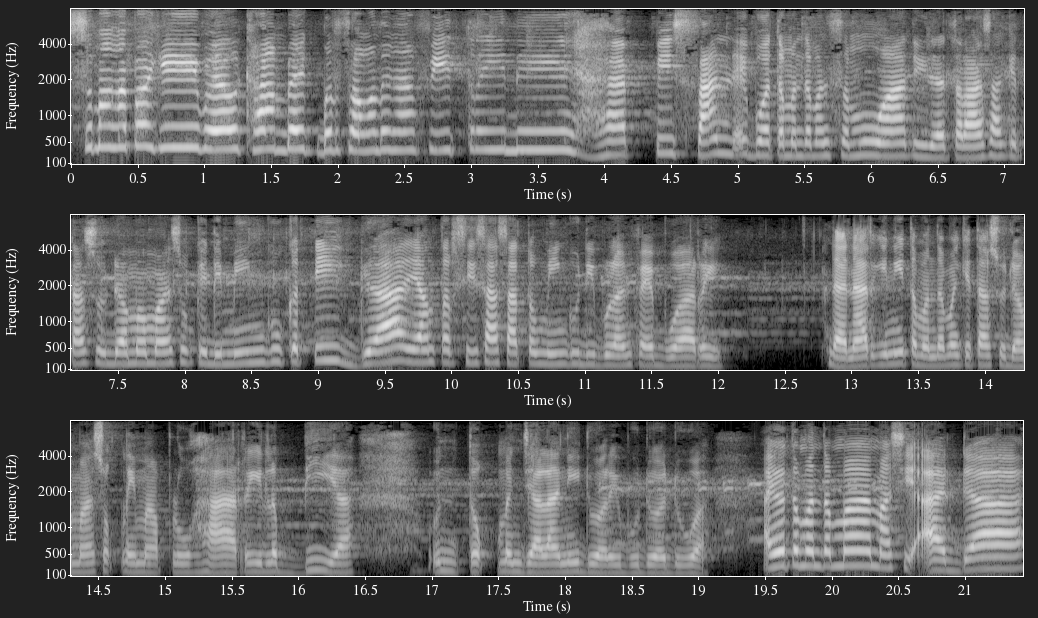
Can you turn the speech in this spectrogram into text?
Semangat pagi, welcome back bersama dengan Fitri nih. Happy Sunday buat teman-teman semua. Tidak terasa kita sudah memasuki di minggu ketiga Yang tersisa satu minggu di bulan Februari. Dan hari ini teman-teman kita sudah masuk 50 hari lebih ya Untuk menjalani 2022 Ayo teman-teman masih ada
